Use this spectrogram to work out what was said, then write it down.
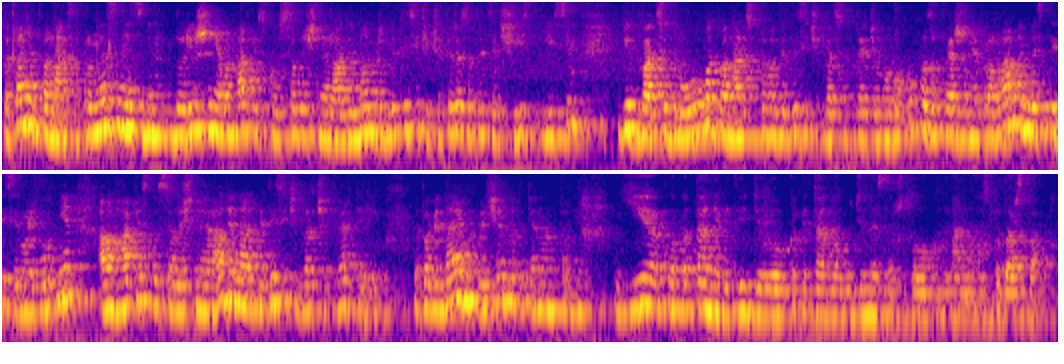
Питання 12. Про внесення змін до рішення Вангарківської селищної ради номер 2436-8 від 22.12.2023 року про затвердження програми інвестиції майбутнє Авангардівської селищної ради на 2024 рік. Доповідає Михайліченко Тетяна Анатолійовна. Є клопотання від відділу капітального будівництва житлово-комунального господарства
